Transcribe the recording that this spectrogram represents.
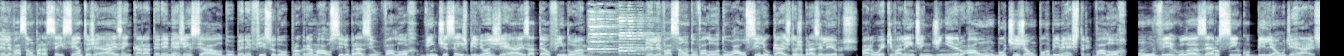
Elevação para 600 reais em caráter emergencial do benefício do programa Auxílio Brasil, valor 26 bilhões de reais até o fim do ano. Elevação do valor do auxílio gás dos brasileiros para o equivalente em dinheiro a um botijão por bimestre, valor 1,05 bilhão de reais.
